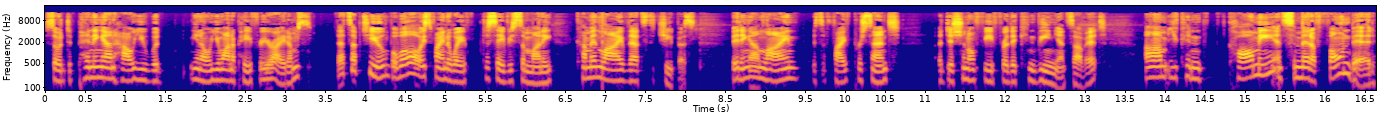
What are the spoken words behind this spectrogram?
So depending on how you would, you know, you want to pay for your items, that's up to you, but we'll always find a way to save you some money. Come in live, that's the cheapest. Bidding online is a 5% additional fee for the convenience of it. Um, you can call me and submit a phone bid,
